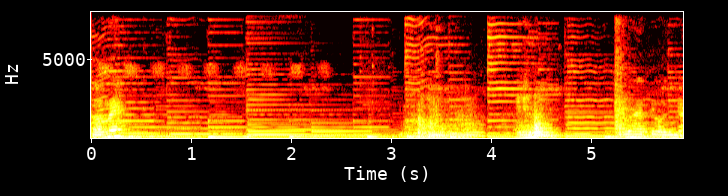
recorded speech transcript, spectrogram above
പറഞ്ഞേ നേരത്തെ പറഞ്ഞില്ല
